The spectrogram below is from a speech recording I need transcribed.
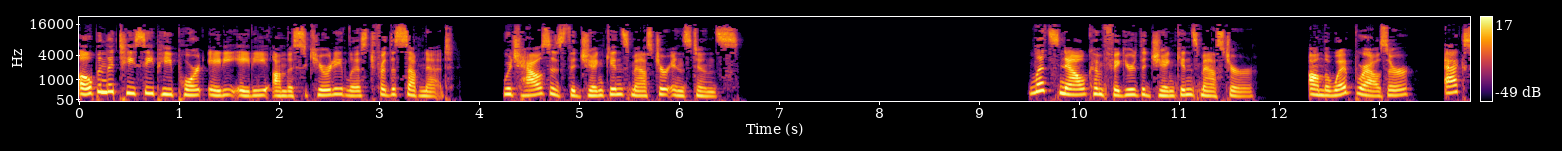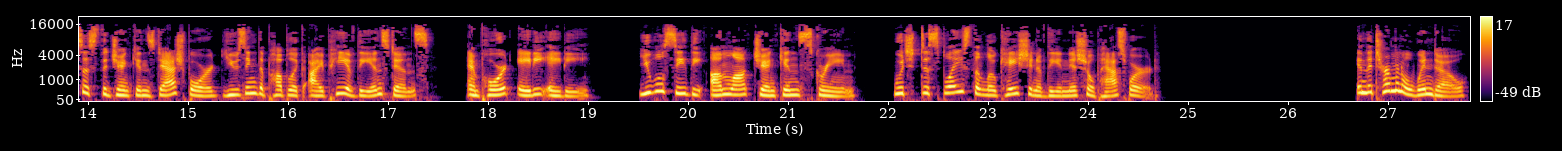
open the TCP port 8080 on the security list for the subnet, which houses the Jenkins master instance. Let's now configure the Jenkins master. On the web browser, access the Jenkins dashboard using the public IP of the instance and port 8080. You will see the Unlock Jenkins screen, which displays the location of the initial password. In the terminal window,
